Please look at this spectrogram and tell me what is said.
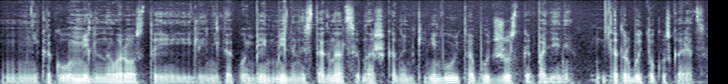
никакого медленного роста или никакой медленной стагнации в нашей экономике не будет, а будет жесткое падение, которое будет только ускоряться.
